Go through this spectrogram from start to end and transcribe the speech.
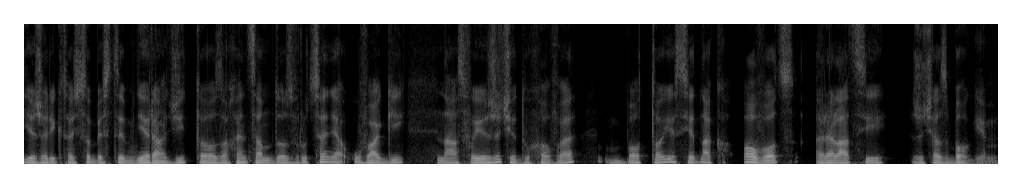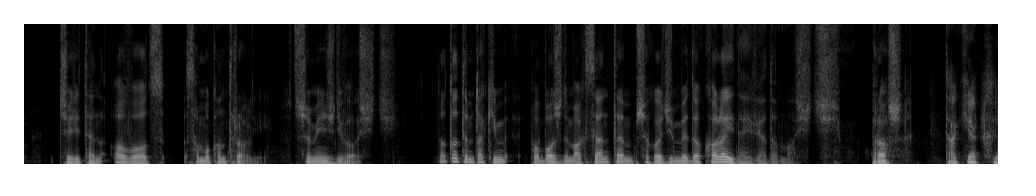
jeżeli ktoś sobie z tym nie radzi, to zachęcam do zwrócenia uwagi na swoje życie duchowe, bo to jest jednak owoc relacji życia z Bogiem, czyli ten owoc samokontroli, wstrzemięźliwości. No to tym takim pobożnym akcentem przechodzimy do kolejnej wiadomości. Proszę. Tak jak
